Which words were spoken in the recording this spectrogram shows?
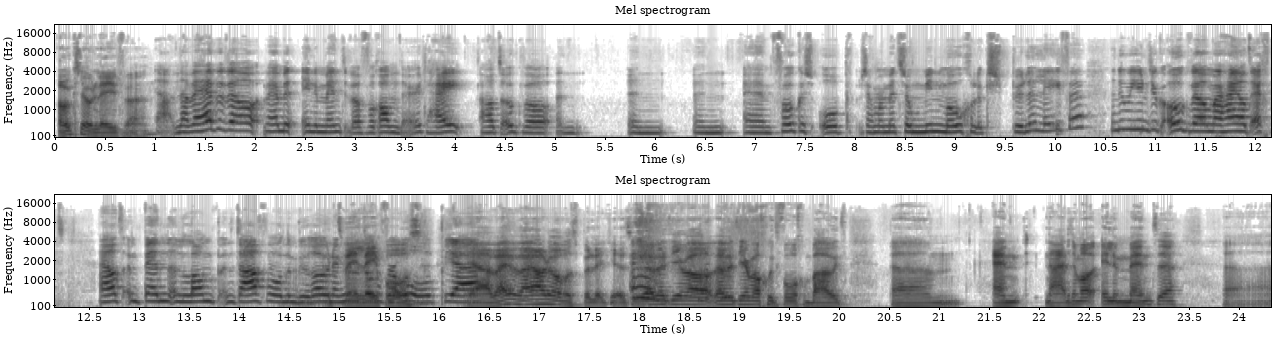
ook zo leven. Ja, nou, we hebben wel, we hebben elementen wel veranderd. Hij had ook wel een, een, een ehm, focus op, zeg maar, met zo min mogelijk spullen leven. Dat doen we hier natuurlijk ook wel, maar hij had echt, hij had een pen, een lamp, een tafel en een bureau. En Twee lepels. Op. Ja. Ja, wij, wij houden wel wat spulletjes. Dus we, hebben het hier wel, we hebben het hier wel goed volgebouwd. Ehm, en nou, er zijn wel elementen eh,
